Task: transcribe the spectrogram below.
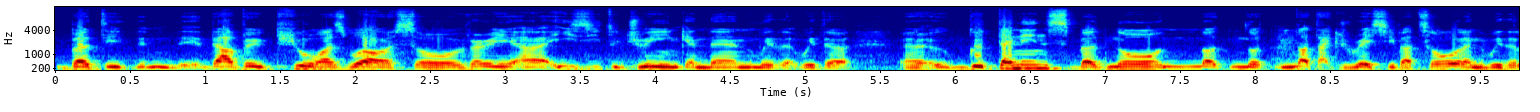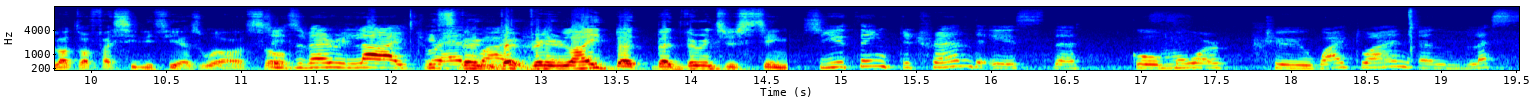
but it, they are very pure as well. So very uh, easy to drink, and then with with a good tannins, but no, not not not aggressive at all, and with a lot of facility as well. So So, it's very light red it's very, wine. very very light, but but very interesting. So you think the trend is that go more to white wine and less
